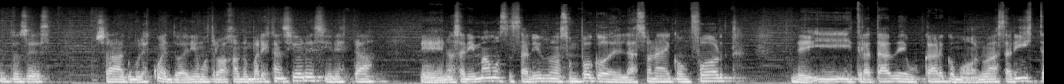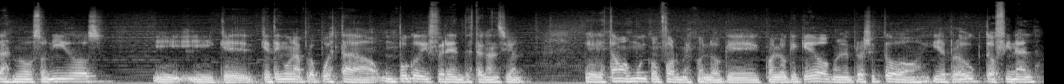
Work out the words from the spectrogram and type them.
Entonces, ya como les cuento, veníamos trabajando en varias canciones y en esta eh, nos animamos a salirnos un poco de la zona de confort y, tratar de buscar como nuevas aristas, nuevos sonidos y, que, tenga una propuesta un poco diferente esta canción. Eh, estamos muy conformes con lo, que, con lo que quedó, con el proyecto y el producto final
